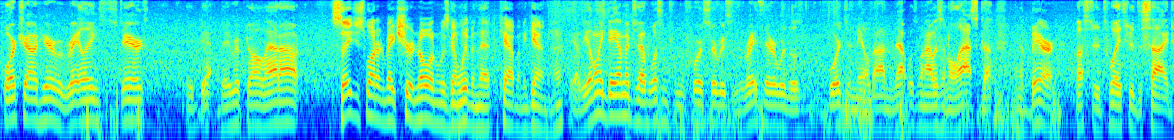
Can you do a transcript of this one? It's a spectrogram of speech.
porch out here with railings, stairs. They, they ripped all that out. so they just wanted to make sure no one was going to live in that cabin again, huh? Yeah, the only damage that wasn't from the Forest Service is right there where those boards are nailed on. That was when I was in Alaska and a bear busted its way through the side.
